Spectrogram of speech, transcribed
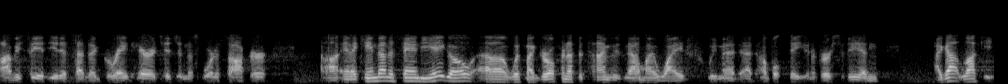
Obviously, Adidas has a great heritage in the sport of soccer. Uh, and I came down to San Diego uh, with my girlfriend at the time, who's now my wife. We met at Humboldt State University, and I got lucky.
